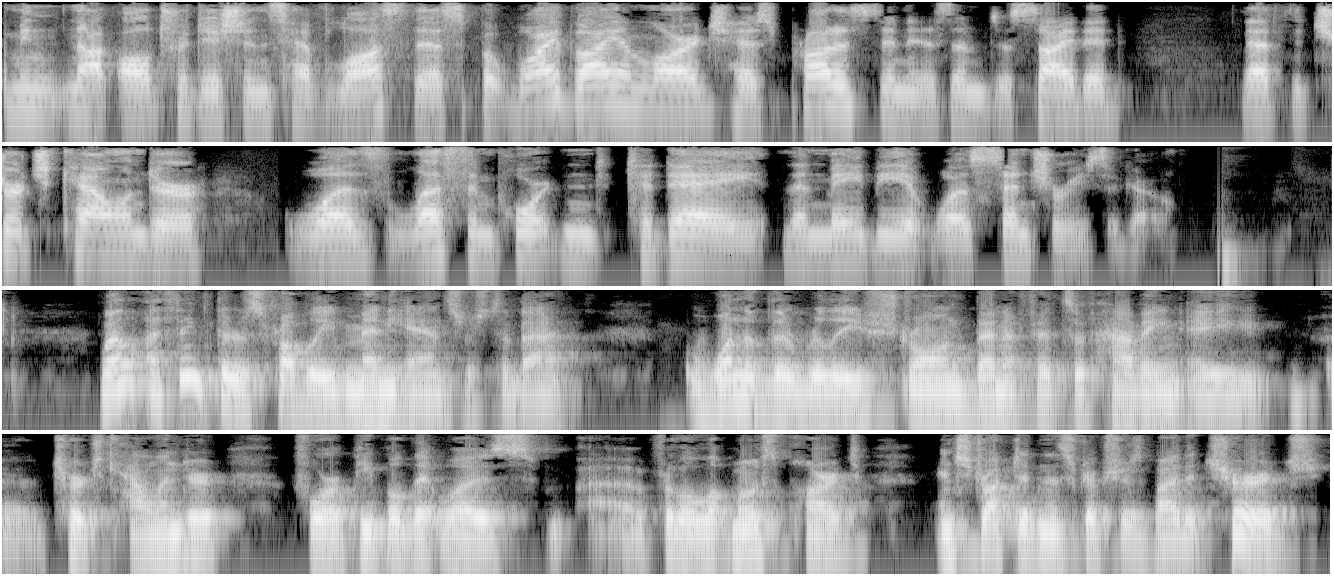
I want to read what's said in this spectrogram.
I mean, not all traditions have lost this, but why by and large has Protestantism decided that the church calendar was less important today than maybe it was centuries ago? Well, I think there's probably many answers to that. One of the really strong benefits of having a, a church calendar for people that was, uh, for the most part, instructed in the scriptures by the church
